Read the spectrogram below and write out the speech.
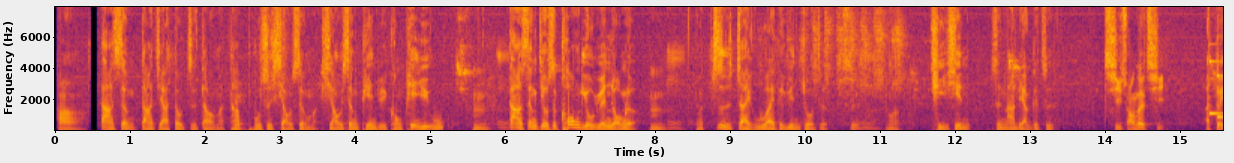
啊，大圣大家都知道嘛，他不是小圣嘛，小圣偏于空，偏于无。嗯，大圣就是空有圆融了。嗯。嗯，自在无碍的运作者。是。啊，起信是哪两个字？起床的起啊，对，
